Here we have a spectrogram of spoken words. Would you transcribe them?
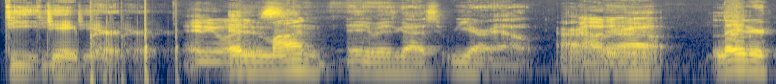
DJ Perp. Anyways. El Man. Anyways, guys, we are out. All right, we're out. Later.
